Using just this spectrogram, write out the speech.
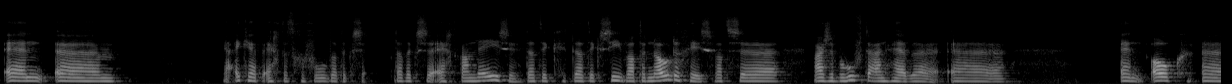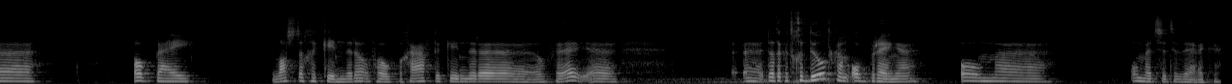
En ehm, ja, ik heb echt het gevoel dat ik ze, dat ik ze echt kan lezen. Dat ik, dat ik zie wat er nodig is, wat ze, waar ze behoefte aan hebben. eh, en ook, eh, ook bij lastige kinderen of hoogbegaafde kinderen. Of, eh, eh, dat ik het geduld kan opbrengen om, om met ze te werken.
